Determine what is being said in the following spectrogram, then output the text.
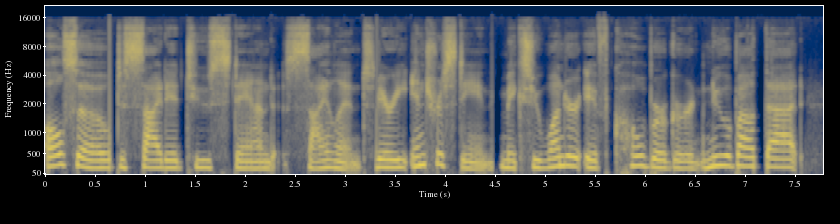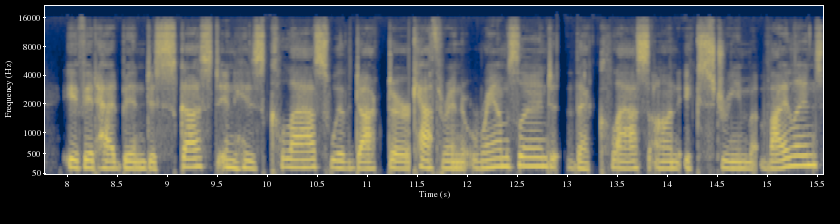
also decided to stand silent. Very interesting. Makes you wonder if Kohberger knew about that if it had been discussed in his class with Dr. Katherine Ramsland, the class on extreme violence.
